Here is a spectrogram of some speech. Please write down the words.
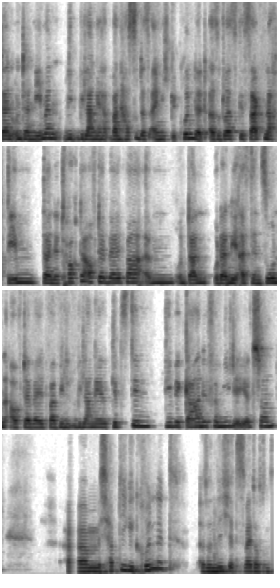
dein Unternehmen, wie, wie lange, wann hast du das eigentlich gegründet? Also du hast gesagt, nachdem deine Tochter auf der Welt war ähm, und dann, oder nee, als dein Sohn auf der Welt war, wie, wie lange gibt es den, die vegane Familie jetzt schon? Ähm, ich habe die gegründet, also nicht jetzt 2000,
